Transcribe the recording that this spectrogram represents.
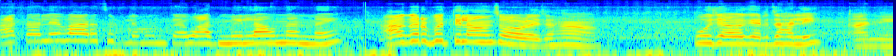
आता लय वारं सुटले म्हणून काय वाद मी लावणार नाही. अगरबत्ती लावून सोळायचं हां. पूजा वगैरे झाली आणि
